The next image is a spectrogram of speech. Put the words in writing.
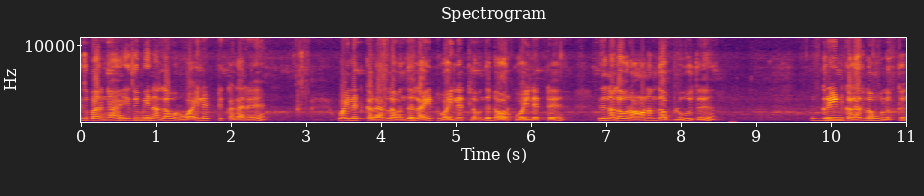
இது பாருங்கள் இதுவுமே நல்லா ஒரு வயலட் கலரு ஒய்லெட் கலரில் வந்து லைட் ஒய்லெட்டில் வந்து டார்க் ஒய்லெட்டு இது நல்லா ஒரு ஆனந்தா ப்ளூ இது. க்ரீன் கலரில் உங்களுக்கு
